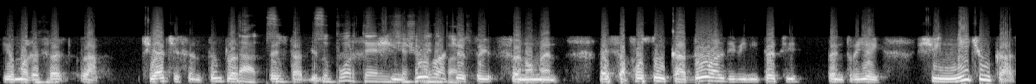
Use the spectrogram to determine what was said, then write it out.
Eu mă refer la ceea ce se întâmplă da, pe sub, stadion. Suporteri și, și așa mai departe. acestui fenomen. Deci a fost un cadou al divinității pentru ei. Și în niciun caz,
